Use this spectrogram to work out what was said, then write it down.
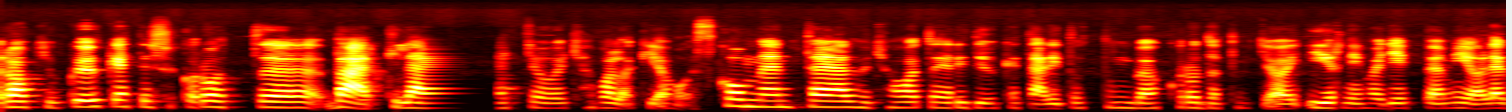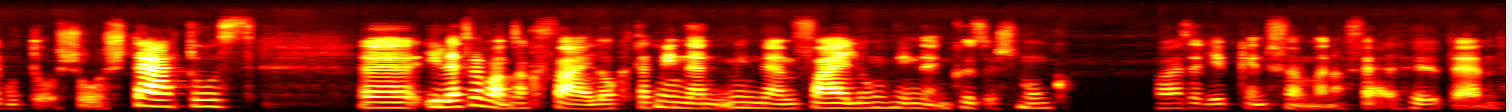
rakjuk őket, és akkor ott bárki látja, hogyha valaki ahhoz kommentel, hogyha határidőket állítottunk be, akkor oda tudja írni, hogy éppen mi a legutolsó státusz, illetve vannak fájlok, tehát minden, minden fájlunk, minden közös munka az egyébként fenn van a felhőben.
